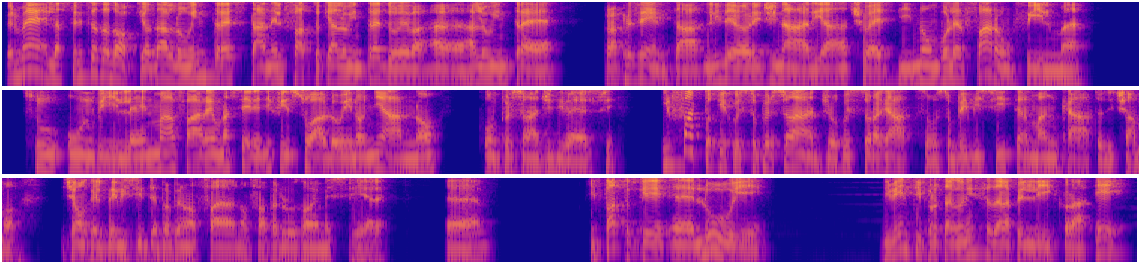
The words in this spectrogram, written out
Per me la strizzata d'occhio ad Halloween 3 sta nel fatto che Halloween 3 doveva... Uh, Halloween 3 rappresenta l'idea originaria, cioè di non voler fare un film su un villain, ma fare una serie di film su Halloween ogni anno con personaggi diversi. Il fatto che questo personaggio, questo ragazzo, questo babysitter mancato, diciamo, diciamo che il babysitter proprio non fa, non fa per lui come mestiere, eh, il fatto che eh, lui diventi protagonista della pellicola e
